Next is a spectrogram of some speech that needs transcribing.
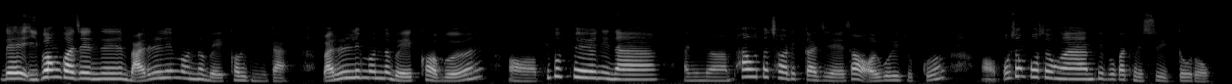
네, 이번 과제는 마릴린 먼로 메이크업입니다. 마릴린 먼로 메이크업은 어, 피부 표현이나 아니면 파우더 처리까지 해서 얼굴이 조금 어, 뽀송뽀송한 피부가 될 수 있도록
